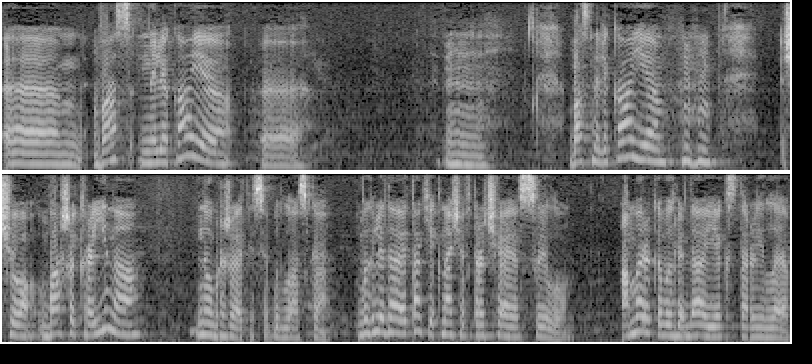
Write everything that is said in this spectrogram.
Е, вас не лякає. Е, вас не лякає, що ваша країна, не ображайтеся, будь ласка, виглядає так, як наче втрачає силу. Америка виглядає як старий лев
